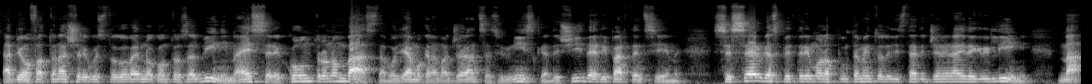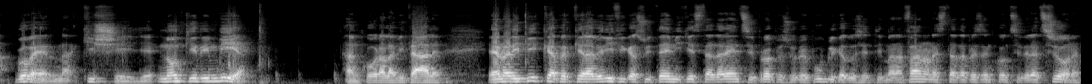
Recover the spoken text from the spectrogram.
Abbiamo fatto nascere questo governo contro Salvini, ma essere contro non basta, vogliamo che la maggioranza si riunisca, decida e riparta insieme. Se serve aspetteremo l'appuntamento degli stati generali dei grillini, ma governa chi sceglie, non chi rinvia. Ancora la Vitale. È una ripicca perché la verifica sui temi chiesta da Renzi proprio su Repubblica due settimane fa non è stata presa in considerazione.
